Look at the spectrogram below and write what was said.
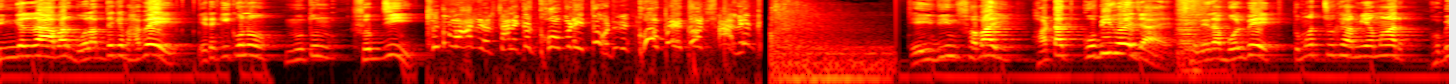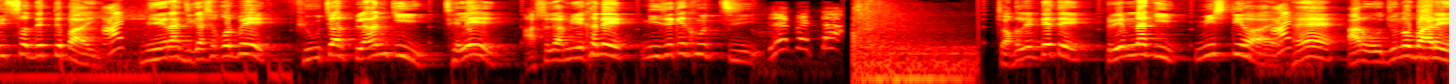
সিঙ্গেলরা আবার গোলাপ দেখে ভাবে এটা কি কোনো নতুন সবজি? এই দিন সবাই হঠাৎ কবি হয়ে যায়। ছেলেরা বলবে তোমার চোখে আমি আমার ভবিষ্যৎ দেখতে পাই। মেয়েরা জিজ্ঞাসা করবে ফিউচার প্ল্যান কি? ছেলে আসলে আমি এখানে নিজেকে খুঁজছি। চকলেট ডেতে প্রেম নাকি মিষ্টি হয়? হ্যাঁ আর ওজনও বাড়ে।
